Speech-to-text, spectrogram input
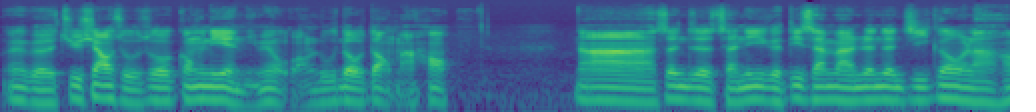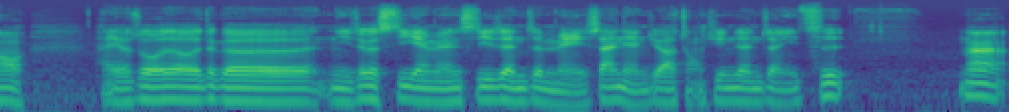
那个去消除说供应链里面有网络漏洞嘛，吼，那甚至成立一个第三方认证机构啦，吼。还有说这个你这个 CMMC 认证每三年就要重新认证一次。那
